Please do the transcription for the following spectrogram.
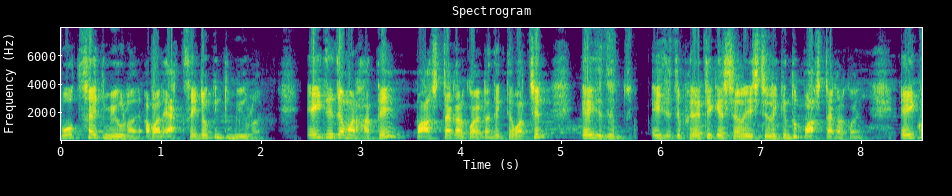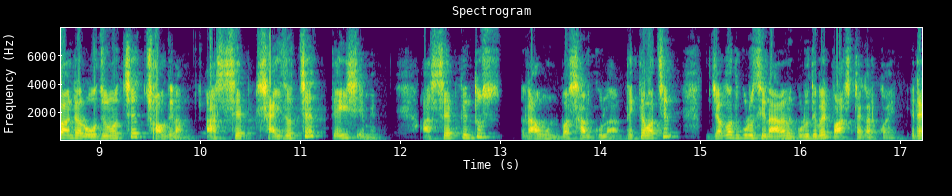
both side mule হয়, আবার এক সাইডেও কিন্তু মিউল হয়। এই যে যে আমার হাতে পাঁচ টাকার কয়েনটা দেখতে পাচ্ছেন, এই যে এই যে ফেনেটিক স্টেনলেস স্টিলের কিন্তু পাঁচ টাকার কয়েন এই কয়েনটার ওজন হচ্ছে ছ গ্রাম, আর শেপ সাইজ হচ্ছে তেইশ এম আর শেপ কিন্তু রাউন্ড বা সার্কুলার দেখতে পাচ্ছেন? জগৎগুরু শ্রী নারায়ণ গুরুদেবের পাঁচ টাকার কয়েন এটা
